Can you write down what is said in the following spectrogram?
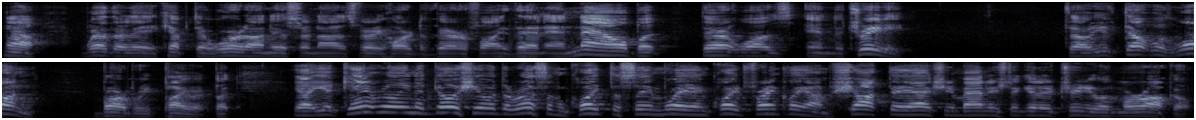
Now, whether they kept their word on this or not, it's very hard to verify then and now, but there it was in the treaty. So you've dealt with one Barbary pirate, but yeah, you can't really negotiate with the rest of them quite the same way, and quite frankly, I'm shocked they actually managed to get a treaty with Morocco.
